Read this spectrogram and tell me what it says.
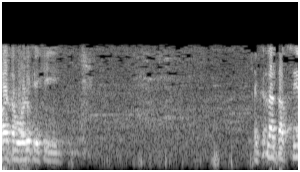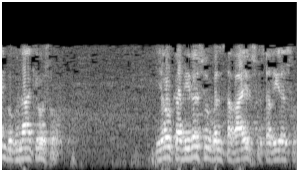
غټ او وړو کې کی کله تقسیم به ګناه کې وشو یو کبیره شو بل صغائر شو صغیره شو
